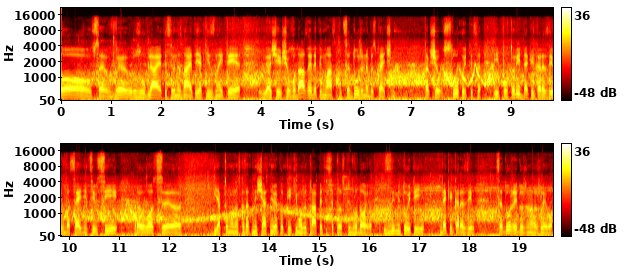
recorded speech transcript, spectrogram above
то все, ви розгубляєтеся, ви не знаєте, як її знайти. А ще якщо вода зайде під маску, це дуже небезпечно. Так що слухайтеся і повторіть декілька разів в басейні. Ці всі е, ось, е, як то можна сказати, нещасні випадки, які можуть трапитися під водою. Зімітуйте їх декілька разів. Це дуже і дуже важливо.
